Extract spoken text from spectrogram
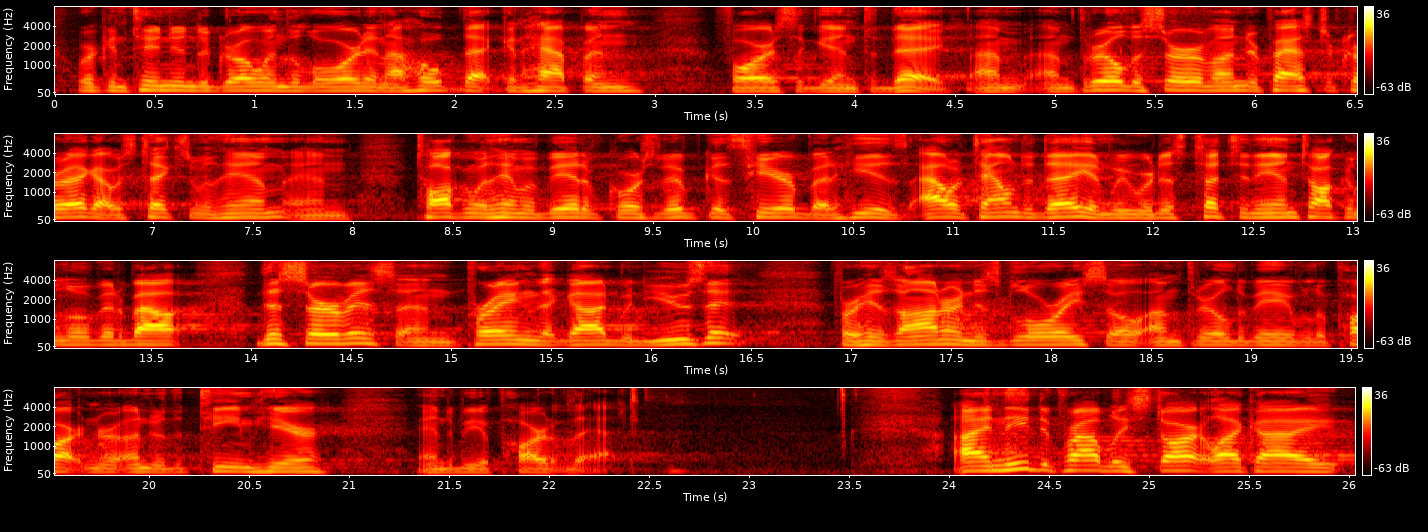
We're continuing to grow in the Lord, and I hope that can happen for us again today. I'm, I'm thrilled to serve under Pastor Craig. I was texting with him and talking with him a bit. Of course, Vivka's here, but he is out of town today, and we were just touching in, talking a little bit about this service and praying that God would use it for his honor and his glory. So I'm thrilled to be able to partner under the team here and to be a part of that. I need to probably start like I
